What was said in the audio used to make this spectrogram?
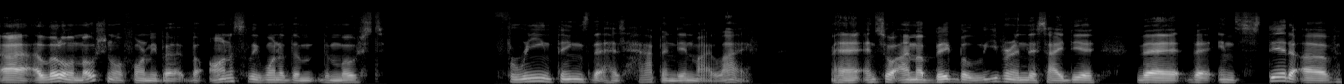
uh, a little emotional for me, but but honestly, one of the the most freeing things that has happened in my life. And, and so I'm a big believer in this idea that that instead of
